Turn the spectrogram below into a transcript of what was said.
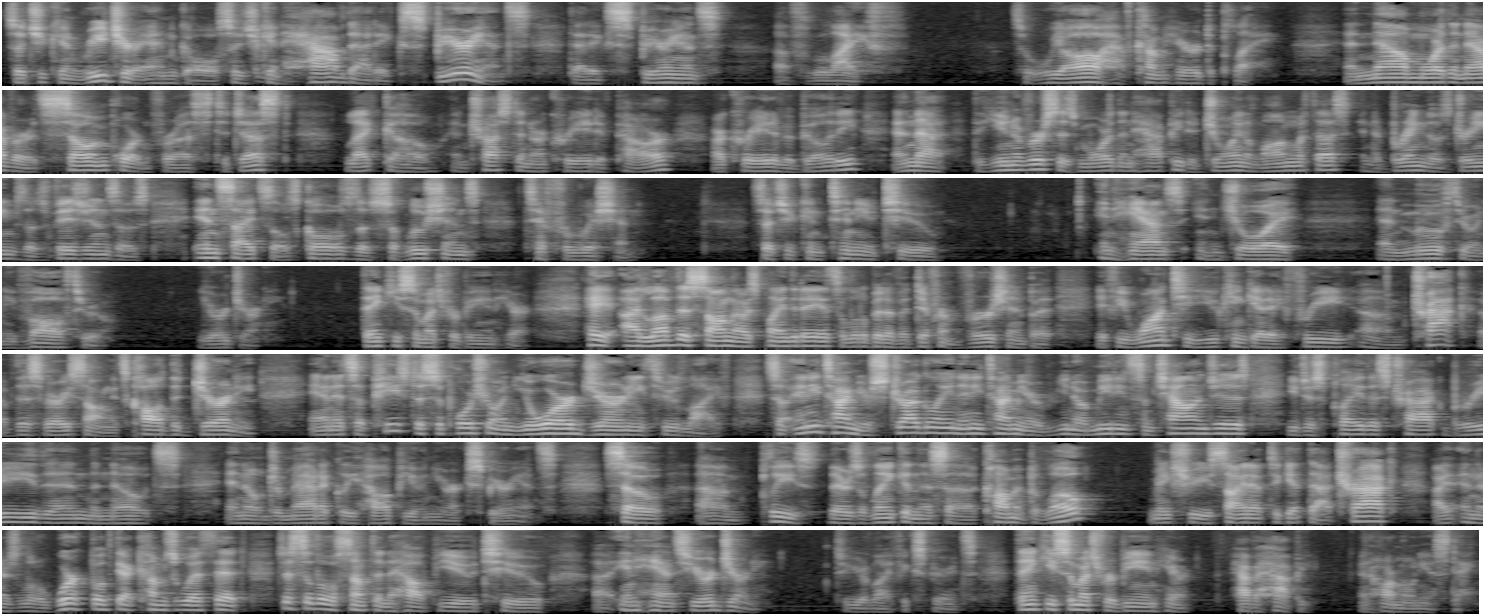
so that you can reach your end goal, so that you can have that experience, that experience of life. So we all have come here to play. And now more than ever, it's so important for us to just let go and trust in our creative power, our creative ability, and that the universe is more than happy to join along with us and to bring those dreams, those visions, those insights, those goals, those solutions to fruition. So that you continue to enhance, enjoy, and move through and evolve through your journey. Thank you so much for being here. Hey, I love this song I was playing today. It's a little bit of a different version, but if you want to, you can get a free um, track of this very song. It's called The Journey, and it's a piece to support you on your journey through life. So anytime you're struggling, anytime you're, you know, meeting some challenges, you just play this track, breathe in the notes, and it'll dramatically help you in your experience. So um, please, there's a link in this uh, comment below Make sure you sign up to get that track. I, and there's a little workbook that comes with it, just a little something to help you to uh, enhance your journey to your life experience. Thank you so much for being here. Have a happy and harmonious day.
